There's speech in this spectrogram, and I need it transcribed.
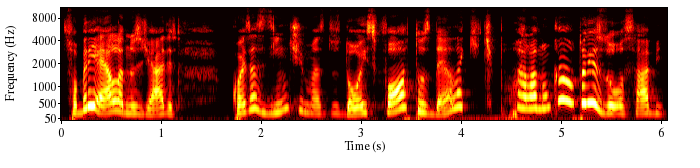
sobre ela nos diários, coisas íntimas dos dois, fotos dela que, tipo, ela nunca autorizou, sabe?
